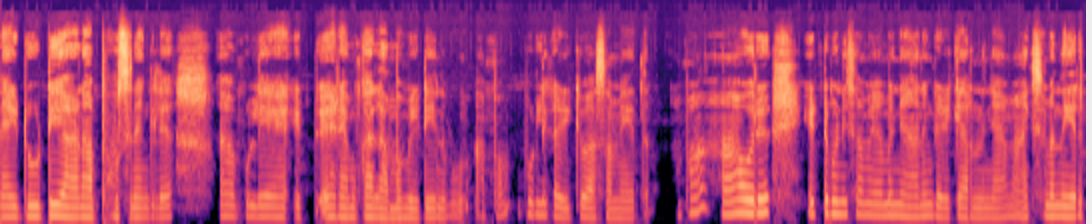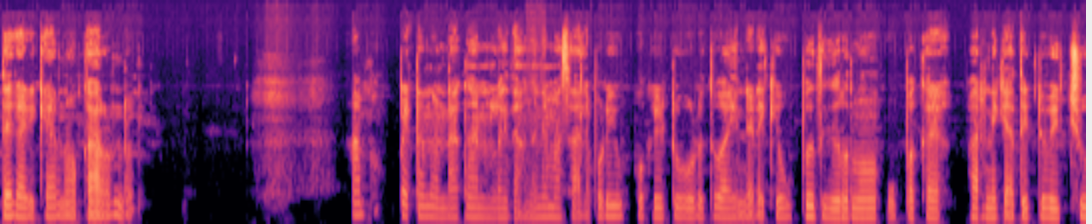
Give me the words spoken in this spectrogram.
നൈറ്റ് ഡ്യൂട്ടിയാണ് അപ്പൂസിനെങ്കിൽ പുള്ളി എട്ട് ഏഴേ മുക്കാലാകുമ്പം വീട്ടിൽ നിന്ന് പോകും. അപ്പം പുള്ളി കഴിക്കും ആ സമയത്ത്. അപ്പോൾ ആ ഒരു എട്ട് മണി സമയമാകുമ്പോൾ ഞാനും കഴിക്കാറുണ്ട്. ഞാൻ മാക്സിമം നേരത്തെ കഴിക്കാൻ നോക്കാറുണ്ട്. അപ്പം പെട്ടെന്ന് ഉണ്ടാക്കാനുള്ള ഇത്. അങ്ങനെ മസാലപ്പൊടി ഉപ്പൊക്കെ ഇട്ട് കൊടുത്തു. അതിന്റെ ഇടയ്ക്ക് ഉപ്പ് തീർന്നു. ഉപ്പൊക്കെ ഭരണിക്കകത്തിട്ട് വെച്ചു.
